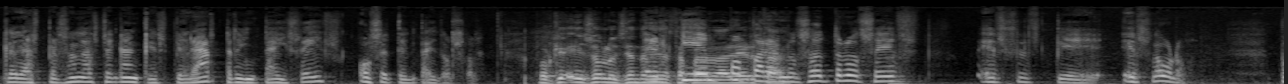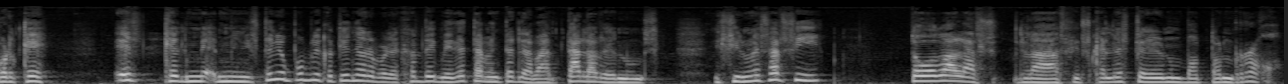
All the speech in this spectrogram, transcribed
que las personas tengan que esperar 36 o 72 horas. porque eso lo decían también El hasta para la tiempo alerta. para, nosotros es, es, este, es oro. ¿Por qué? Es que el, mi- el Ministerio Público tiene la obligación de inmediatamente levantar la denuncia. Y si no es así, todas las, las fiscalías tienen un botón rojo.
